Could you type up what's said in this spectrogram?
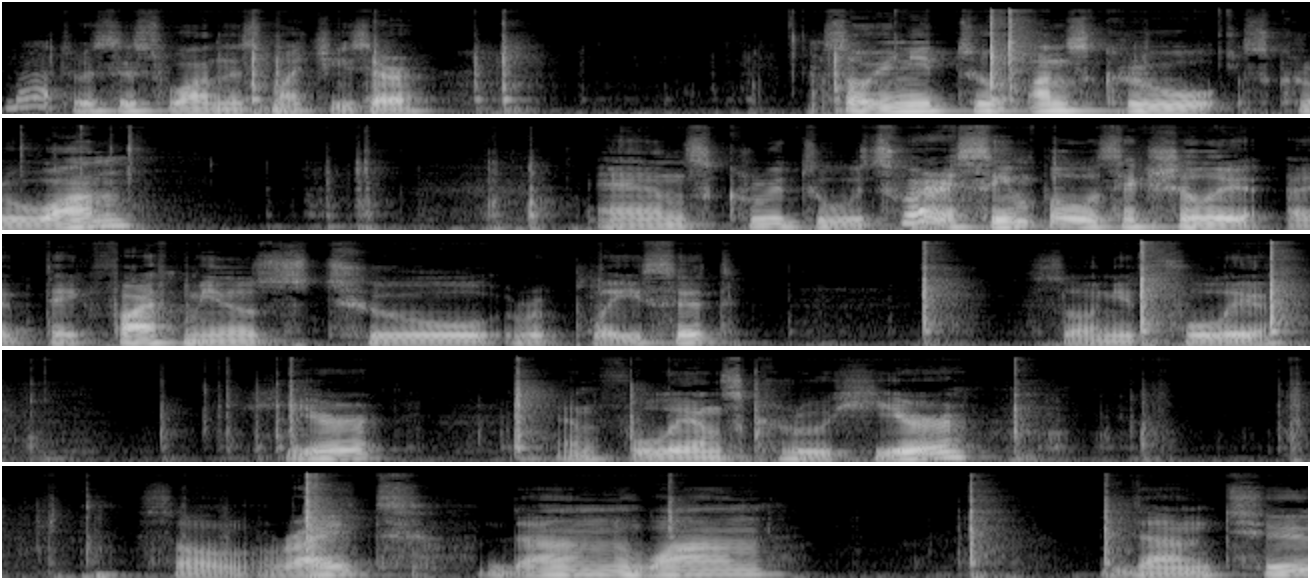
but with this one it's much easier. So you need to unscrew screw one and screw two. It's very simple. It's actually uh, take five minutes to replace it. So I need fully here and fully unscrew here so right done one done two.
